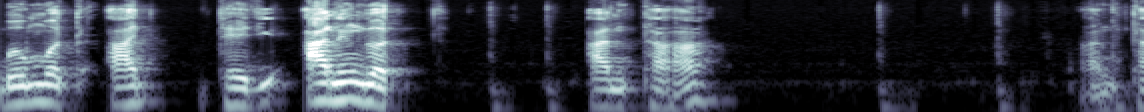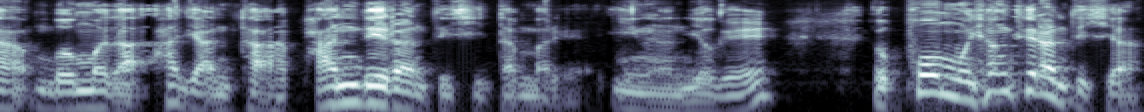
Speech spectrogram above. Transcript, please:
뭐뭐 아, 되지 않은 것 않다. 않다. 뭐뭐 하지 않다. 반대라는 뜻이 있단 말이에요. 이는 여기에 폼은 형태란 뜻이야.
